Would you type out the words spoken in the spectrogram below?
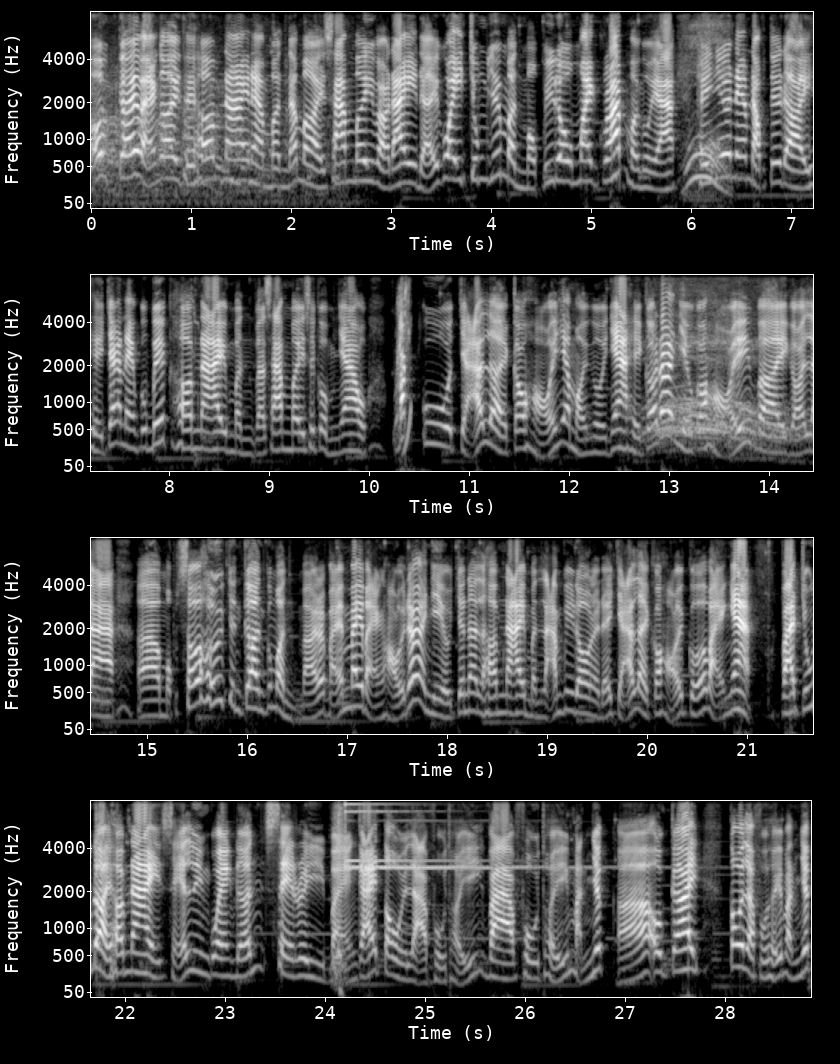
Ok bạn ơi thì hôm nay nè mình đã mời Sammy vào đây để quay chung với mình một video Minecraft mọi người ạ. À. Thì như anh em đọc tiêu đề thì chắc anh em cũng biết hôm nay mình và Sammy sẽ cùng nhau bắt cua trả lời câu hỏi nha mọi người nha. Thì có rất nhiều câu hỏi về gọi là à, một số thứ trên kênh của mình mà bạn mấy bạn hỏi rất là nhiều. Cho nên là hôm nay mình làm video này để trả lời câu hỏi của các bạn nha và chủ đề hôm nay sẽ liên quan đến series Bạn gái tôi là phù thủy và phù thủy mạnh nhất. À, Ok, tôi là phù thủy mạnh nhất.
